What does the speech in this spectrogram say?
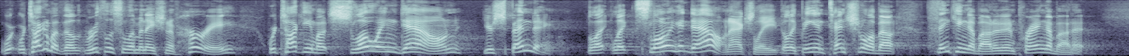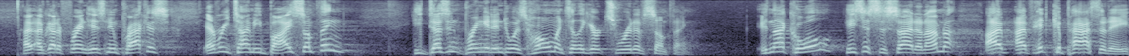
we're, we're talking about the ruthless elimination of hurry. We're talking about slowing down your spending, like, like slowing it down, actually, like being intentional about thinking about it and praying about it. I, I've got a friend, his new practice, every time he buys something, he doesn't bring it into his home until he gets rid of something. Isn't that cool? He's just decided, I'm not, I've, I've hit capacity.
